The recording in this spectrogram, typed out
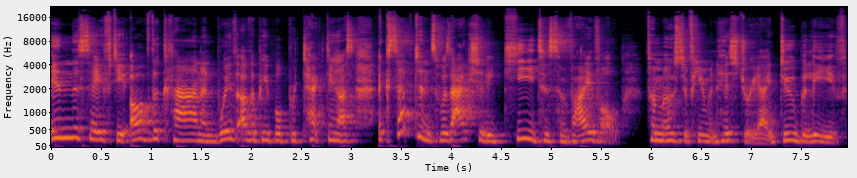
in the safety of the clan and with other people protecting us. Acceptance was actually key to survival for most of human history. I do believe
